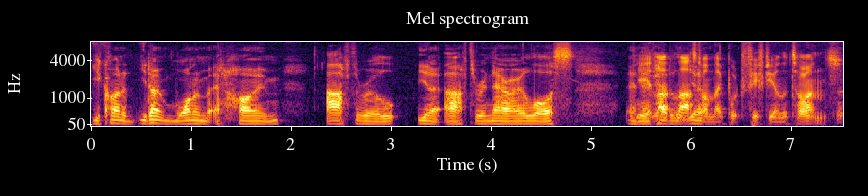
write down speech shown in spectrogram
you kind of you don't want them at home after a you know after a narrow loss. And yeah, had a- last you know- time they put fifty on the Titans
